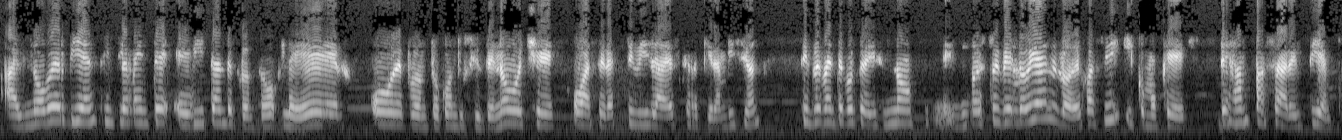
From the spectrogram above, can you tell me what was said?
al no ver bien simplemente evitan de pronto leer o de pronto conducir de noche o hacer actividades que requieran visión, simplemente porque dicen, no, no estoy viendo bien, lo dejo así y como que dejan pasar el tiempo.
